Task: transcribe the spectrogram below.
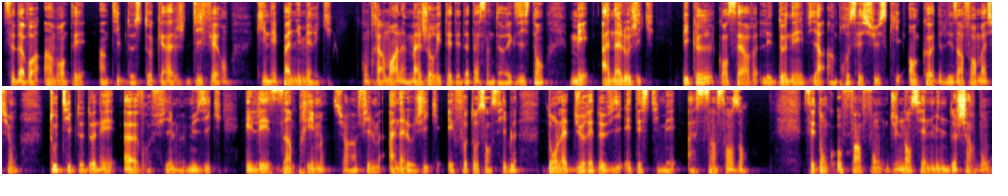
c'est d'avoir inventé un type de stockage différent, qui n'est pas numérique, contrairement à la majorité des data centers existants, mais analogique. Pickle conserve les données via un processus qui encode les informations, tout type de données, œuvres, films, musique, et les imprime sur un film analogique et photosensible dont la durée de vie est estimée à 500 ans. C'est donc au fin fond d'une ancienne mine de charbon,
